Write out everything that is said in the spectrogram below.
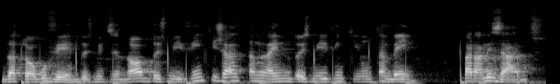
do atual governo, 2019, 2020 e já estamos aí em 2021 também paralisados.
